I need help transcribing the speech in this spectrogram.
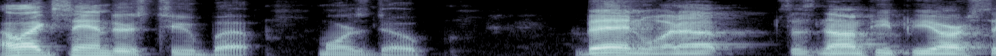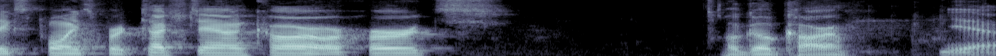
I like Sanders too, but more's dope. Ben, what up? Says non PPR six points per touchdown, Carr or Hurts. I'll go Carr. Yeah.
